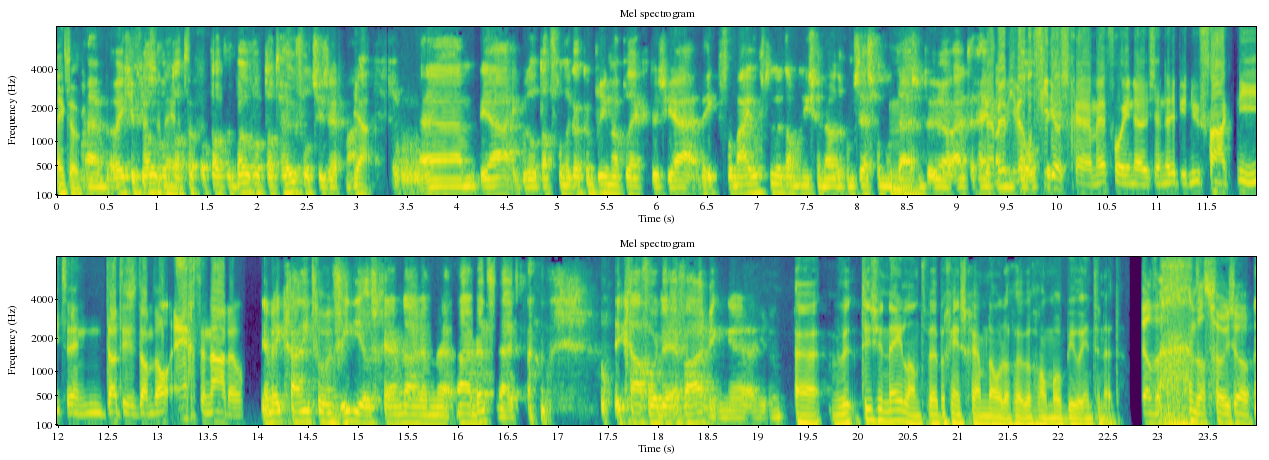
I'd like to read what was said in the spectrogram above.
Ik ook. Uh, weet je, bovenop dat, op dat, bovenop dat heuveltje, zeg maar. Ja. Um, ja, ik bedoel, dat vond ik ook een prima plek. Dus ja, ik, voor mij hoefde het allemaal niet zo nodig om 600.000 euro uit te geven. Ja, maar heb je wel een videoscherm hè, voor je neus. En dat heb je nu vaak niet. En dat is dan wel echt een nadeel. Ja, maar ik ga niet voor een videoscherm naar een, naar een wedstrijd. ik ga voor de ervaring, uh, Jeroen. Uh, we, het is in Nederland, we hebben geen scherm nodig. We hebben gewoon mobiel internet. Dat, dat sowieso.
